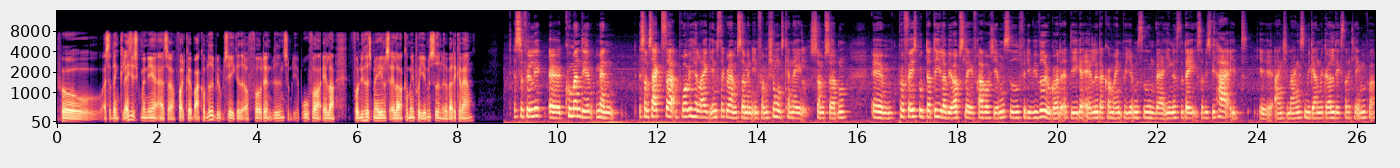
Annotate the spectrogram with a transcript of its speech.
på altså den klassiske manier, altså folk kan jo bare komme ned i biblioteket og få den viden, som de har brug for, eller få nyhedsmails, eller komme ind på hjemmesiden, eller hvad det kan være? Selvfølgelig øh, kunne man det, men som sagt, så bruger vi heller ikke Instagram som en informationskanal som sådan. Øhm, på Facebook, der deler vi opslag fra vores hjemmeside, fordi vi ved jo godt, at det ikke er alle, der kommer ind på hjemmesiden hver eneste dag. Så hvis vi har et øh, arrangement, som vi gerne vil gøre lidt ekstra reklame for,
